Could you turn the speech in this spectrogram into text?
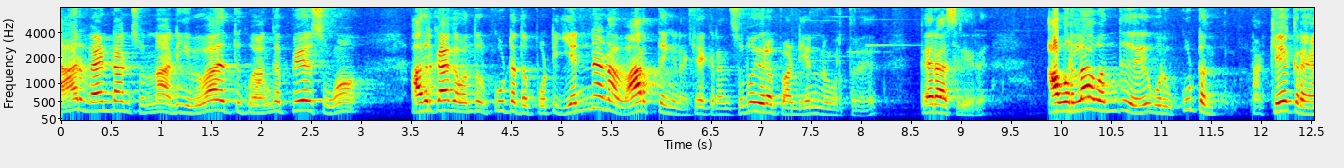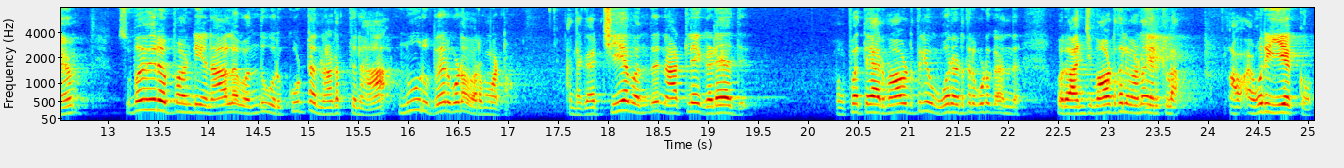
யார் வேண்டான்னு சொன்னால் நீங்கள் விவாதத்துக்கு வாங்க பேசுவோம். அதற்காக வந்து ஒரு கூட்டத்தை போட்டு என்னென்ன வார்த்தைங்க நான் கேட்குறேன் சுபவீர பாண்டியன் ஒருத்தர் பேராசிரியர். அவர்லாம் வந்து ஒரு கூட்டம் நான் கேட்குறேன் சுபவீர பாண்டியனால் வந்து ஒரு கூட்டம் நடத்தினா நூறு பேர் கூட வரமாட்டோம் அந்த கட்சியே வந்து நாட்டிலே கிடையாது. முப்பத்தாறு மாவட்டத்துலேயும் ஒரு இடத்துல கூட அந்த ஒரு அஞ்சு மாவட்டத்தில் வேணால் இருக்கலாம். அவர் ஒரு இயக்கம்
